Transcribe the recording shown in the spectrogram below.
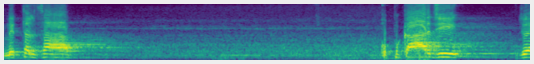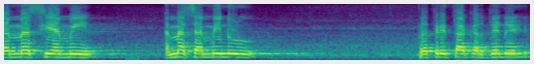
ਮਿੱਤਲ ਸਾਹਿਬ, ਉਪਕਾਰ ਜੀ, ਜੋ ਐਮਐਸਸੀ ਐਮਈ ਐਮਐਸਐਮਈ ਨੂੰ ਪ੍ਰਤੀਨਿਧਤਾ ਕਰਦੇ ਨੇ।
